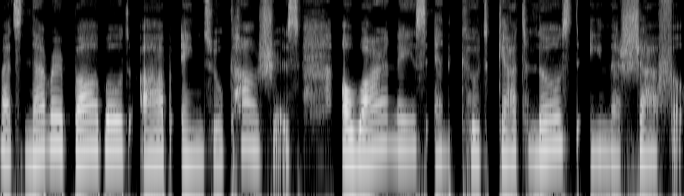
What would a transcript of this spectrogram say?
might never never bubbled up into conscious awareness and could get lost in the shuffle。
